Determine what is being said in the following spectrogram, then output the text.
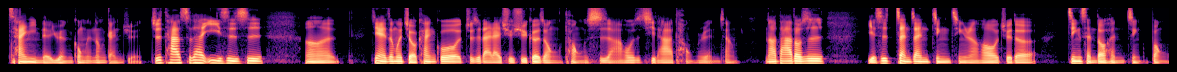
餐饮的员工的那种感觉，就是他是他的意思是，呃，进来这么久，看过就是来来去去各种同事啊，或者是其他同仁这样，然后大家都是也是战战兢兢，然后觉得精神都很紧绷。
